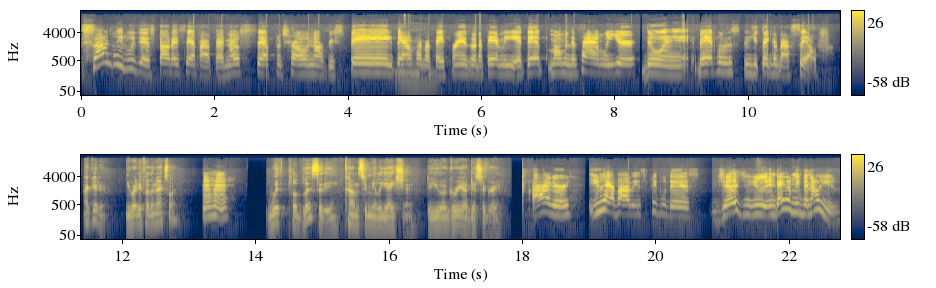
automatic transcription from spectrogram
Some people just throw themselves out there. No self control, no respect. They don't care about mm. their friends or the family. At that moment in time when you're doing bad publicity, you're thinking about self. I get it. You ready for the next one? Mm-hmm. With publicity comes humiliation. Do you agree or disagree? I agree. You have all these people that's judging you and they don't even know you.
